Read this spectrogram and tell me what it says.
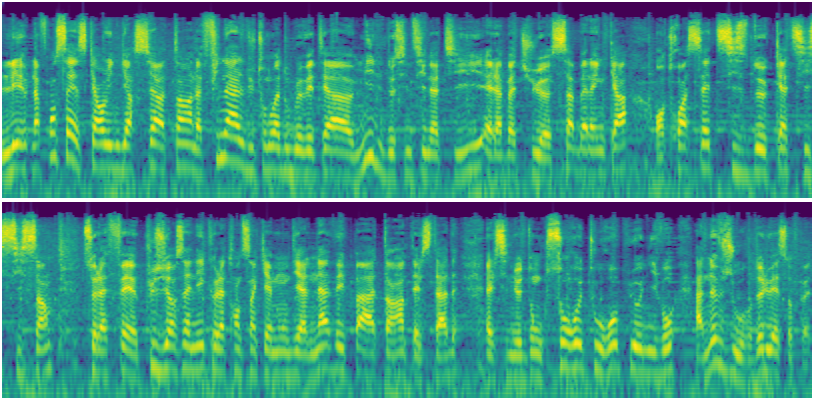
La Française Caroline Garcia atteint la finale du tournoi WTA 1000 de Cincinnati. Elle a battu euh, Sabalenka en 3-7, 6-2, 4-6, 6-1. Cela fait plusieurs années que la 35e mondiale n'avait pas atteint un tel stade. Elle signe donc son retour au plus haut niveau à 9 jours de l'US Open.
